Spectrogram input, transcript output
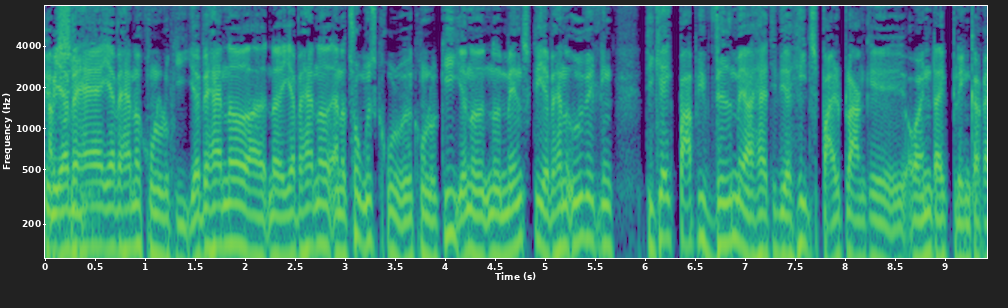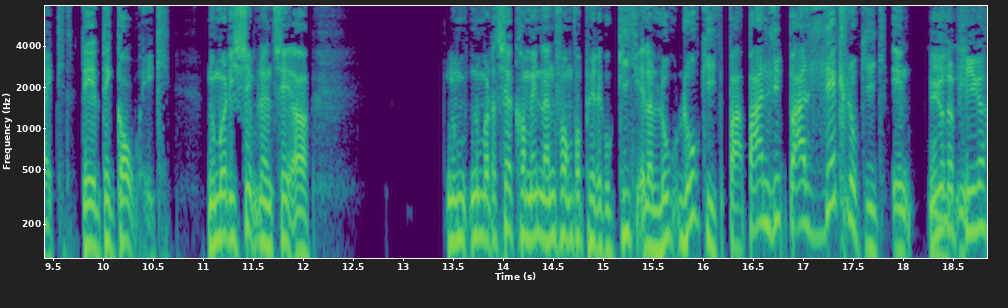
Det vil jeg, vil sige- have, jeg vil have noget kronologi. Jeg vil have noget, øh, jeg vil have noget anatomisk kro- kronologi og noget, noget menneskeligt. Jeg vil have noget udvikling. De kan ikke bare blive ved med at have de der helt spejlblanke øjne, der ikke blinker rigtigt. Det, det går ikke. Nu må de simpelthen til at... Nu, nu må der til at komme en eller anden form for pædagogik eller lo- logik. Bare, bare, en, bare lidt logik ind. Nye i- replikker? I,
